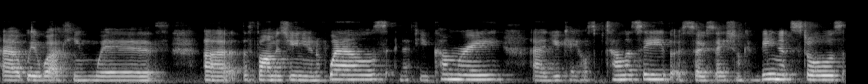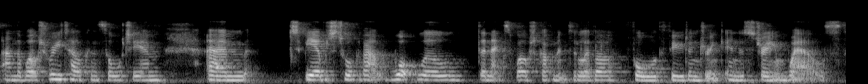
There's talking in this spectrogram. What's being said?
uh, we're working with uh, the Farmers Union of Wales, NFU Cymru, UK uh, Hospitality, the Association of Convenience Stores, and the Welsh Retail Consortium. Um, to be able to talk about what will the next Welsh government deliver for the food and drink industry in Wales.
